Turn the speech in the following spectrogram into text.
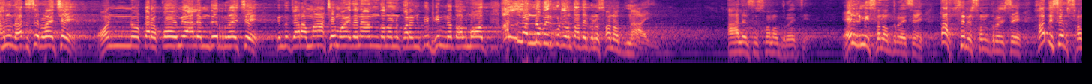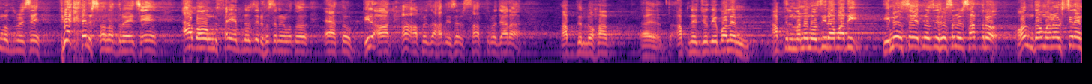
আহলুল হাদিসে রয়েছে, অন্য কারও কৌমে আলেমদের রয়েছে, কিন্তু যারা মাঠে ময়দানে আন্দোলন করেন বিভিন্ন দলমত আল্লাহ নবীর পর্যন্ত তাদের কোনো সনদ নাই। আহলে সনদ রয়েছে। এলমি সনদ রয়েছে, তাফসিরের সনদ রয়েছে, হাদিসের সনদ রয়েছে ফিখের সনদ রয়েছে, এবং সৈয়দ নজির হোসেনের মতো এত বিরাট হাফেজ হাদিসের ছাত্র যারা, আব্দুল ওহাব আপনি যদি বলেন আব্দুল মান্নান নজিরাবাদী তিনিও সৈয়দ নজির হোসেনের ছাত্র, অন্ধ মানুষ ছিলেন,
